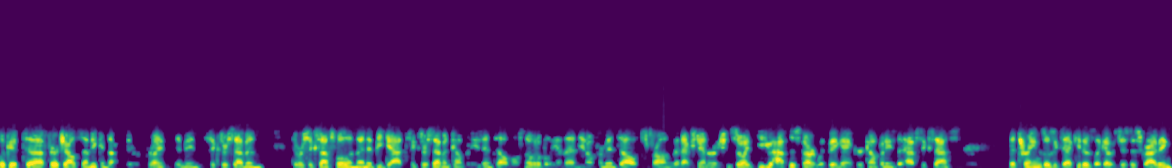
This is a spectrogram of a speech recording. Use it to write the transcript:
Look at uh, Fairchild Semiconductor, right? I mean, six or seven, they were successful, and then it begat six or seven companies, Intel most notably, and then you know from Intel sprung the next generation. So I, you have to start with big anchor companies that have success, that trains those executives, like I was just describing,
